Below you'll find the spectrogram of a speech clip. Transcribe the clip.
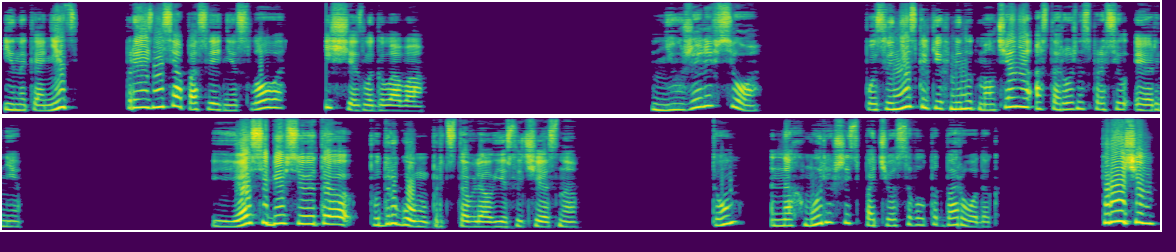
и, наконец, произнеся последнее слово, исчезла голова. Неужели все? После нескольких минут молчания осторожно спросил Эрни. «Я себе все это по-другому представлял, если честно». Том, нахмурившись, почесывал подбородок. «Впрочем,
